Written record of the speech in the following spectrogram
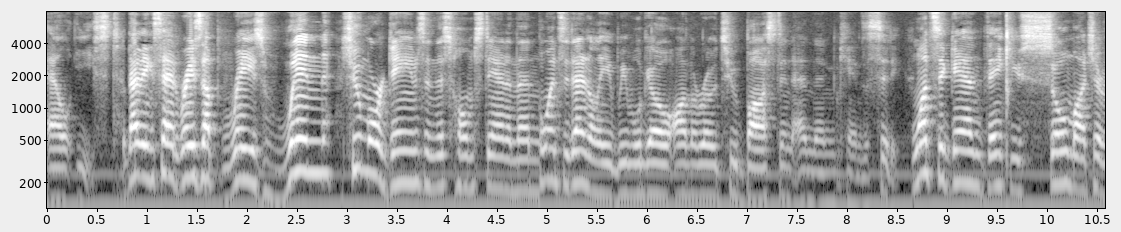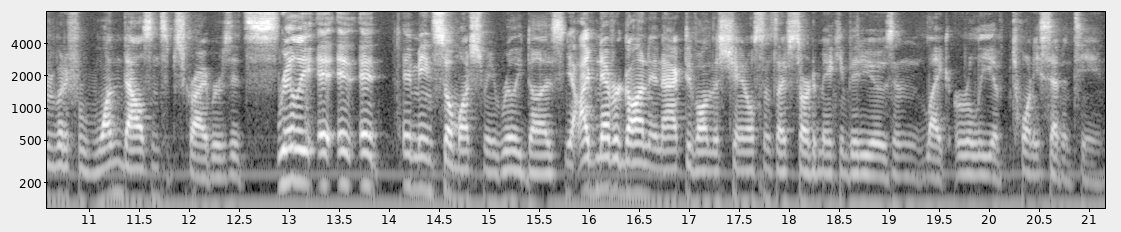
AL East. that being said, Rays up, Rays win two more games in this homestand, and then coincidentally, we will go on the road to Boston and then Kansas City. Once again, thank you so much, everybody, for 1,000 subscribers. It's really it, it, it it means so much to me, really does. Yeah, I've never gone inactive on this channel since I've started making videos in like early of 2017.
